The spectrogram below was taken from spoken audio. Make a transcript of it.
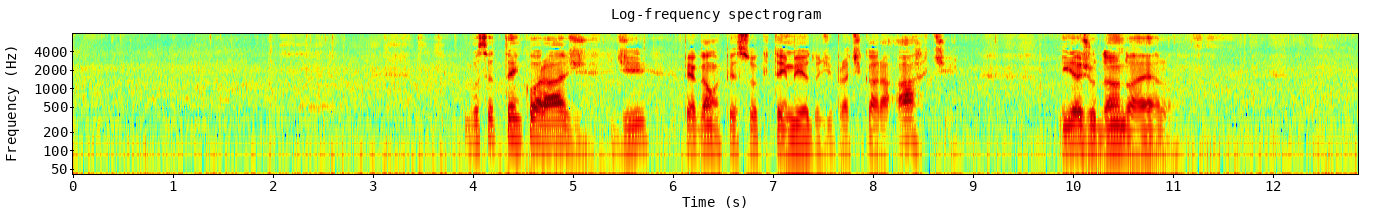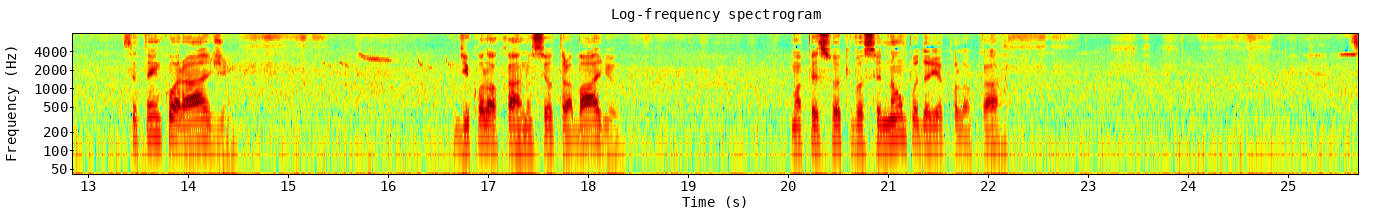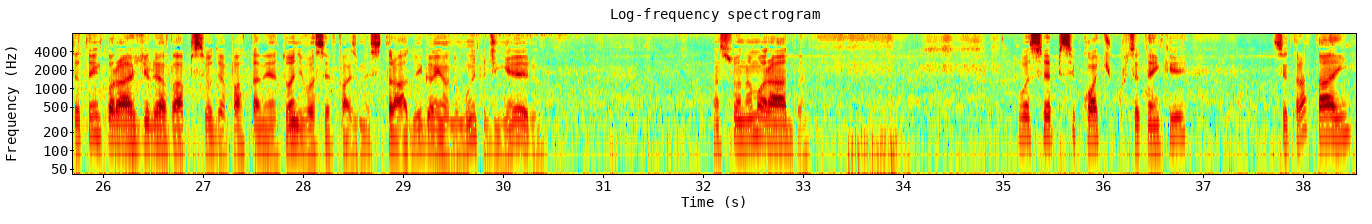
Você tem coragem de pegar uma pessoa que tem medo de praticar a arte e ir ajudando a ela. Você tem coragem de colocar no seu trabalho uma pessoa que você não poderia colocar. Você tem coragem de levar para o seu departamento, onde você faz mestrado e ganhando muito dinheiro, a sua namorada você é psicótico, você tem que se tratar, hein?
